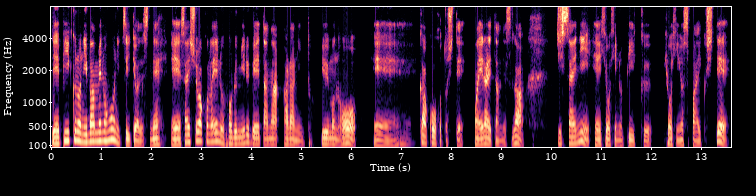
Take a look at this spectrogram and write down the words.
で、ピークの2番目の方についてはですね、えー、最初はこの N フォルミルベータアラニンというものを、えー、が候補として、ま得られたんですが、実際に、え表品のピーク、表品をスパイクして、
